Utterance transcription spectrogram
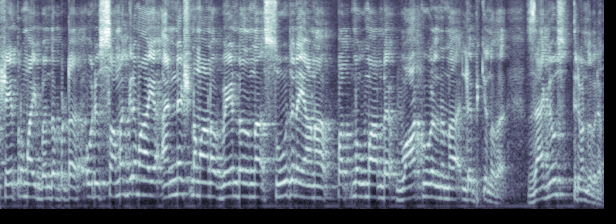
ക്ഷേത്രവുമായി ബന്ധപ്പെട്ട് ഒരു സമഗ്രമായ അന്വേഷണമാണ് വേണ്ടതെന്ന സൂചനയാണ് പത്മകുമാറിന്റെ വാക്കുകളിൽ നിന്ന് ലഭിക്കുന്നത്. സാഗ്നൂസ് തിരുവനന്തപുരം.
